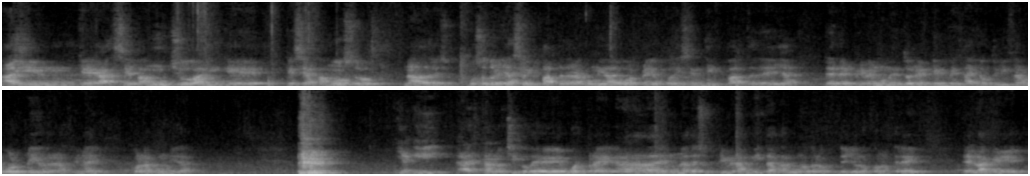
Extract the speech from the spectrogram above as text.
alguien que sepa mucho, alguien que, que sea famoso, nada de eso. Vosotros ya sois parte de la comunidad de WordPress y os podéis sentir parte de ella desde el primer momento en el que empezáis a utilizar WordPress y os relacionáis con la comunidad. Y aquí están los chicos de WordPress Granada en una de sus primeras mitas, algunos de, los- de ellos los conoceréis, en la que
